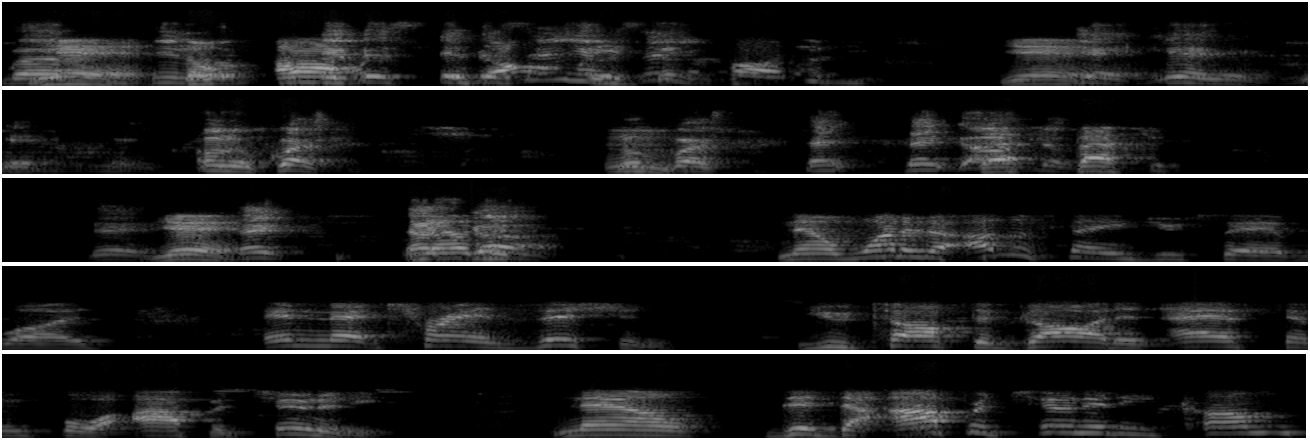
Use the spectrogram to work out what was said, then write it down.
But yeah. you know, so, um, if it's if it's, it's in you, it's in you. Part of you. Yeah. Yeah, yeah, yeah, yeah, yeah. Oh, no question. No mm. question. Thank, thank God. That's though. special. Yeah. Yeah. Thank, that's now, God. now, one of the other things you said was in that transition, you talked to God and asked Him for opportunity. Now, did the opportunity come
